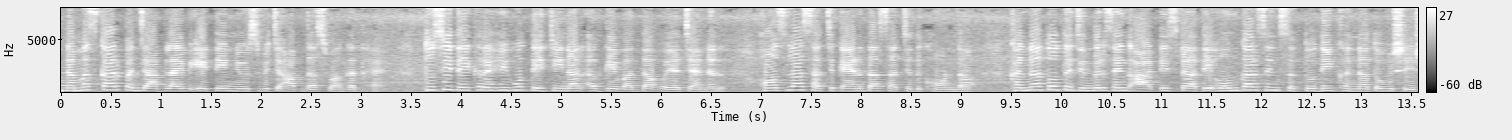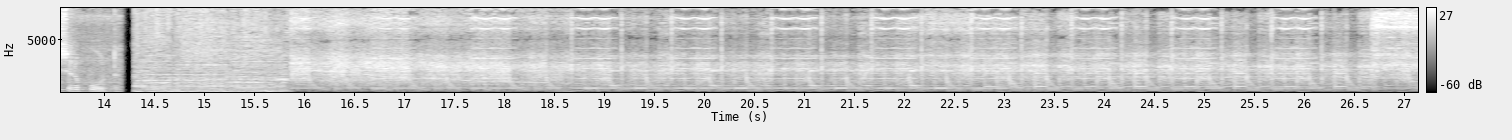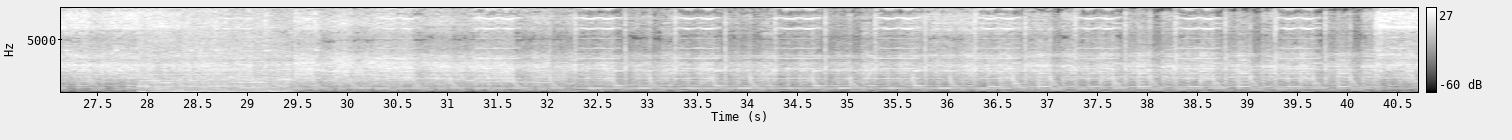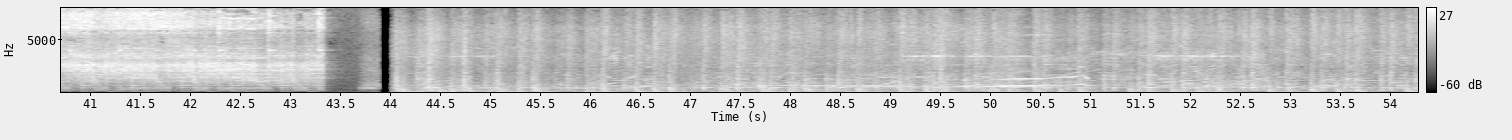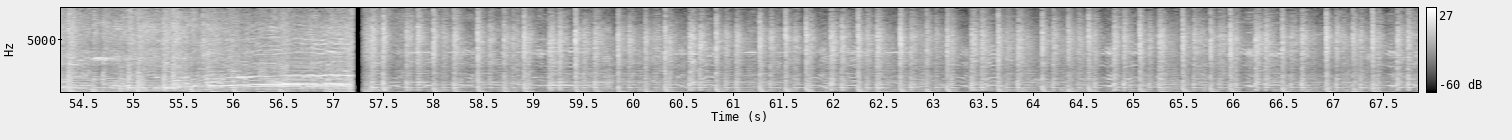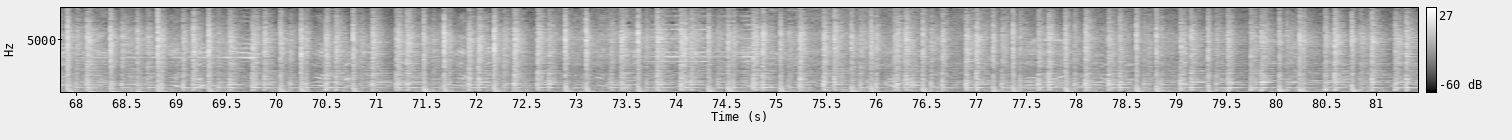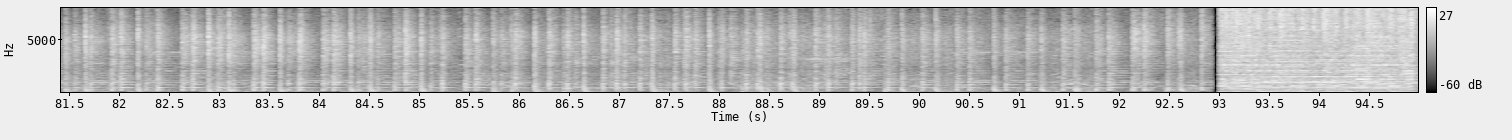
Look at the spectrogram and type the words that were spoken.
ਨਮਸਕਾਰ, Punjab live 18 news ਵਿੱਚ ਆਪ ਦਾ ਸਵਾਗਤ ਹੈ। ਤੁਸੀਂ ਦੇਖ ਰਹੇ ਹੋ ਤੇਜ਼ੀ ਨਾਲ ਅੱਗੇ ਵਧਦਾ ਹੋਇਆ ਚੈਨਲ। ਹੌਸਲਾ ਸੱਚ ਕਹਿਣ ਦਾ, ਸੱਚ ਦਿਖਾਉਣ ਦਾ। ਖੰਨਾ ਤੋਂ ਤੇਜਿੰਦਰ ਸਿੰਘ ਆਰਟਿਸਟ ਅਤੇ ਓਮਕਾਰ ਸਿੰਘ ਸੱਤੂ ਦੀ ਖੰਨਾ ਤੋਂ ਵਿਸ਼ੇਸ਼ ਰਿਪੋਰਟ।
